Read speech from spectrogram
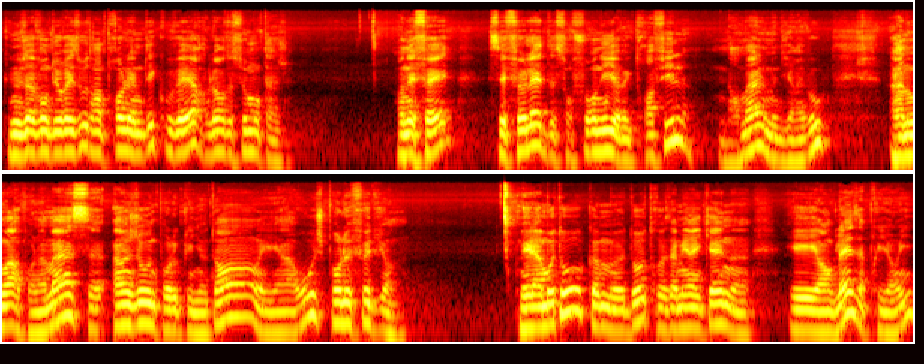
que nous avons dû résoudre un problème découvert lors de ce montage. En effet, ces feux LED sont fournis avec trois fils, normal me direz-vous, un noir pour la masse, un jaune pour le clignotant et un rouge pour le feu diurne. Mais la moto, comme d'autres américaines et anglaises a priori,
